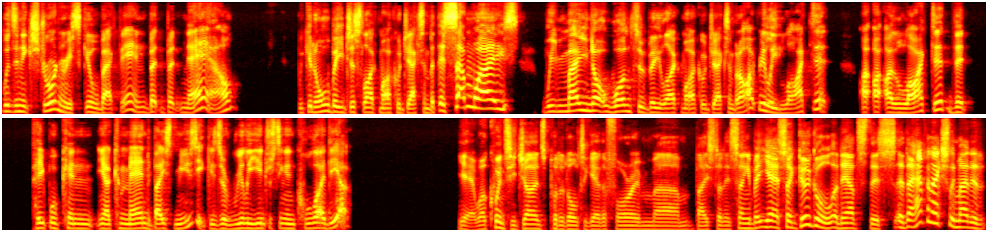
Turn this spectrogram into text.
was an extraordinary skill back then. But but now we can all be just like Michael Jackson. But there's some ways we may not want to be like Michael Jackson. But I really liked it. I, I, I liked it that people can you know command based music is a really interesting and cool idea. Yeah, well, Quincy Jones put it all together for him um, based on his singing. But yeah, so Google announced this. uh, They haven't actually made it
